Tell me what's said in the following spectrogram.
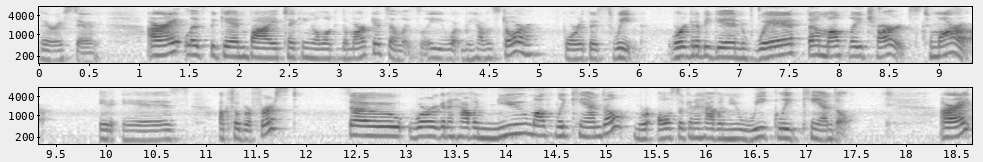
very soon. All right, let's begin by taking a look at the markets and let's see what we have in store for this week. We're going to begin with the monthly charts tomorrow. It is October 1st. So we're going to have a new monthly candle. We're also going to have a new weekly candle. All right,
